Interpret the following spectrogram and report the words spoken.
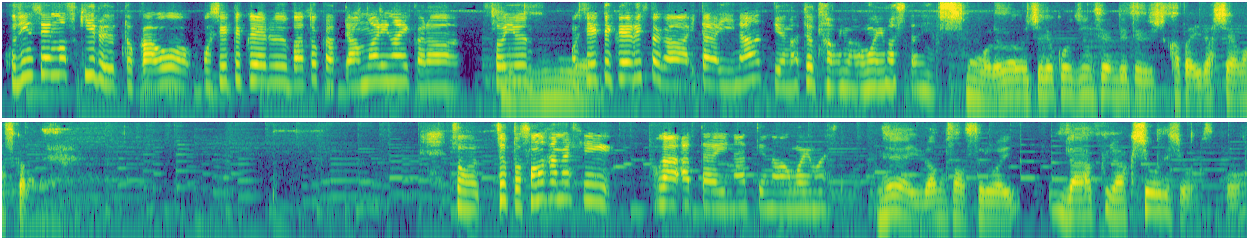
個人戦のスキルとかを教えてくれる場とかってあんまりないからそういう教えてくれる人がいたらいいなっていうのはちょっと今思いましたね。それはうちで個人戦出てる方いらっしゃいますからね。そうちょっとその話があったらいいなっていうのは思いました。ねえ岩間さんそれは楽楽勝でしょうそこ。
